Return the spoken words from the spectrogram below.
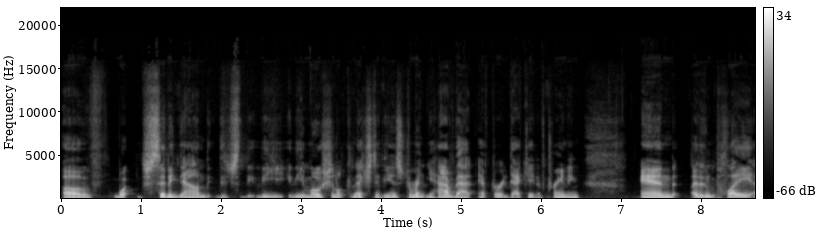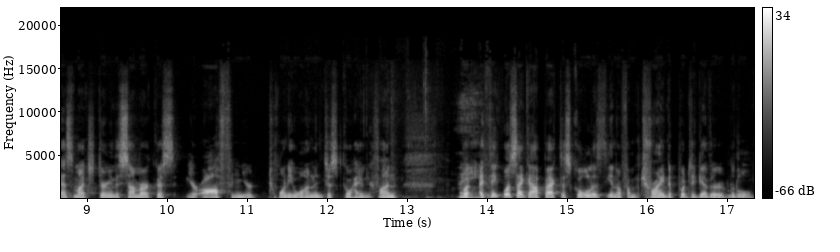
of what sitting down, the the the emotional connection to the instrument. You have that after a decade of training. And I didn't play as much during the summer because you're off and you're 21 and just go having fun. But I think once I got back to school, is you know, if I'm trying to put together little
